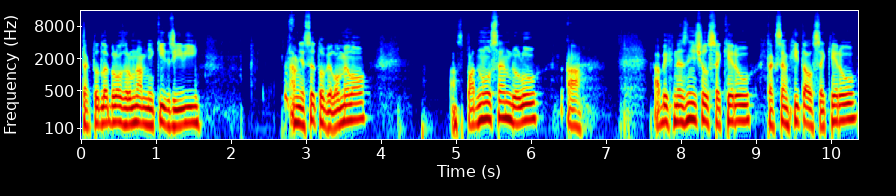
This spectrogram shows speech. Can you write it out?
Tak tohle bylo zrovna měkký dříví a mně se to vylomilo a spadnul jsem dolů a abych nezničil sekiru, tak jsem chytal sekiru.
